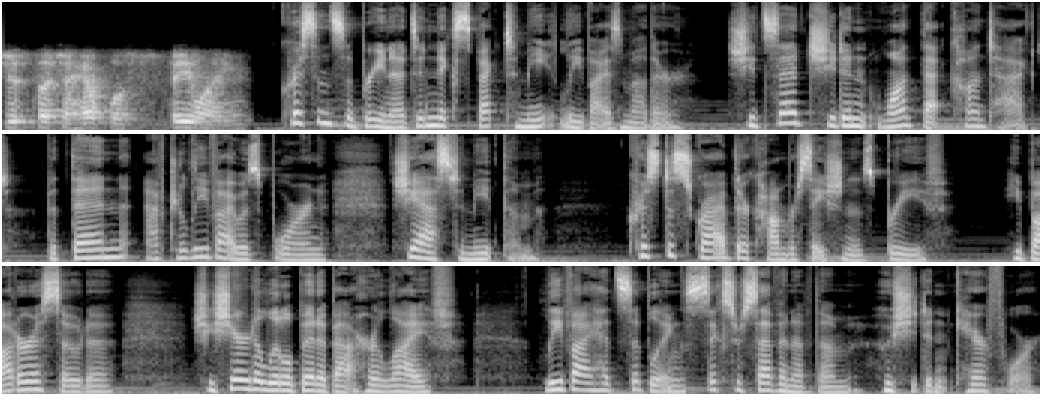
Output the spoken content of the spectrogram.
just such a helpless feeling. Chris and Sabrina didn't expect to meet Levi's mother. She'd said she didn't want that contact, but then, after Levi was born, she asked to meet them. Chris described their conversation as brief. He bought her a soda. She shared a little bit about her life. Levi had siblings, six or seven of them, who she didn't care for,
